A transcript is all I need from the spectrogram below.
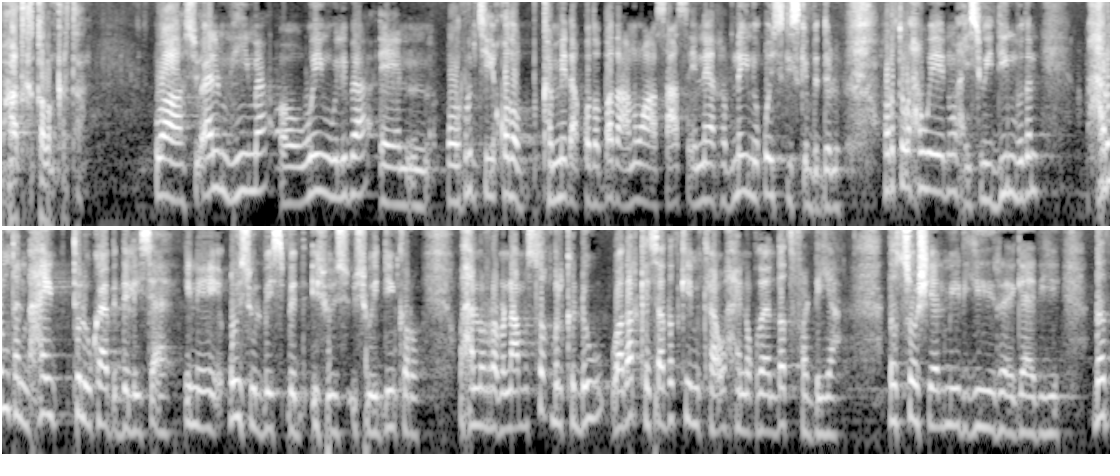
maxaad ka qaban kartaan waa su'aal muhiima oo weyn weliba oo runtii qodob ka mid a qodobada aan u aasaasayne rabna inuu qoyskiiska bedelo horta waxa weeyaan waxa isweydiin mudan xaruntan maxay talow kaa bedelaysaa inay qoys walba isweydiin karo? Waxaanu rabnaa mustaqbalka dhow. Waad arkaysaa dadka iminka waxay noqdeen dad fadhiya dad social mediagii ragaadiyey dad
